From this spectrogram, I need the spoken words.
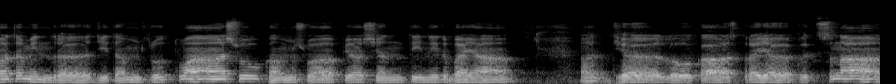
हतमिन्द्रजितं श्रुत्वा सुखं स्वप्यस्यन्ति निर्भया। अद्य लोकास्त्रय कृत्स्ना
